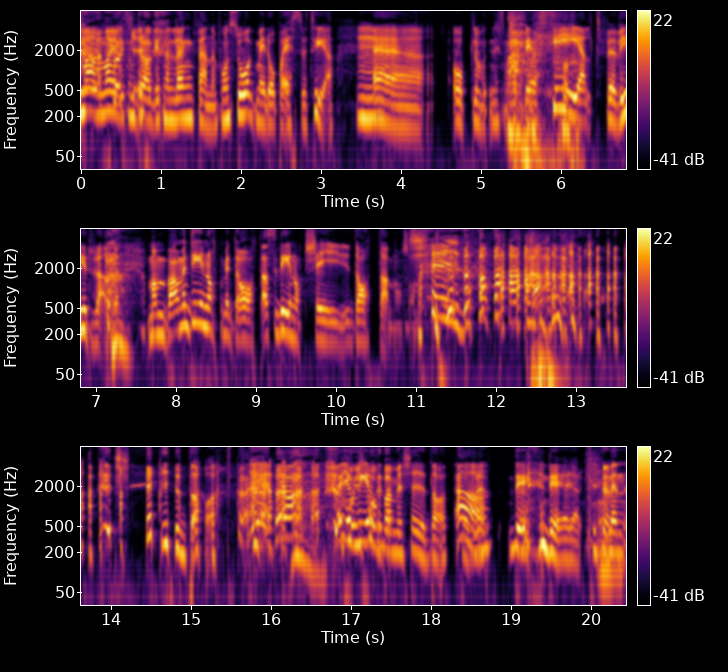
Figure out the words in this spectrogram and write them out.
mamma har liksom dragit en lögn för henne för hon såg mig då på SVT. Eh, och liksom blev helt förvirrad. Man bara, men det är något med data, alltså det är något tjejdatan och sånt. Tjejdat. Ja, jag Hon vet jobbar inte. med tjejdator. Ja, det är det jag gör. Men,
